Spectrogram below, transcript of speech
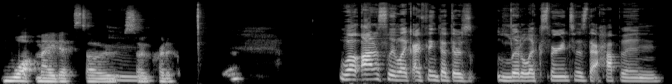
what made it so mm. so critical well honestly like i think that there's little experiences that happen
